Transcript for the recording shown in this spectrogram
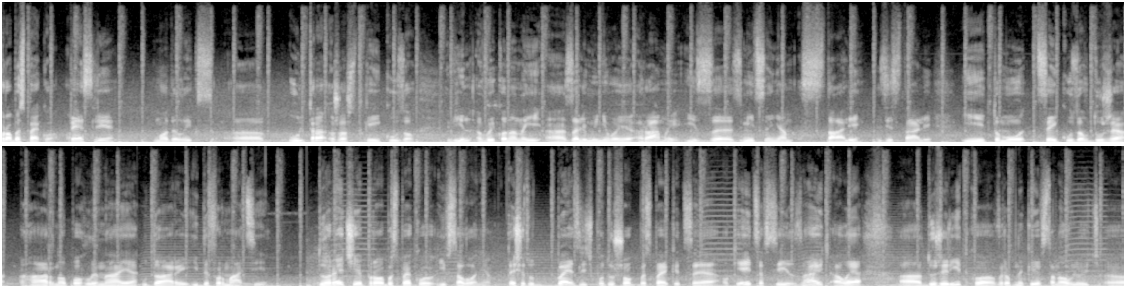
Про безпеку Теслі Model X е, ультра жорсткий кузов. Він виконаний е, з алюмінієвої рами із зміцненням сталі зі сталі, і тому цей кузов дуже гарно поглинає удари і деформації. До речі, про безпеку і в салоні. Те, що тут безліч подушок безпеки, це окей, це всі знають, але е, дуже рідко виробники встановлюють е,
